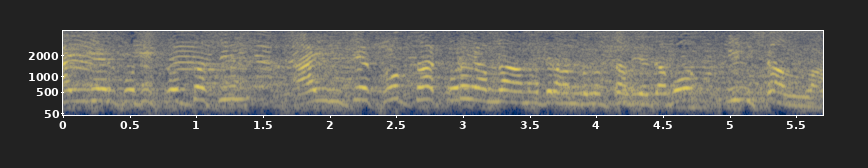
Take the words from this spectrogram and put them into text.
আইনের প্রতি শ্রদ্ধাশীল আইনকে শ্রদ্ধা করে আমরা আমাদের আন্দোলন চালিয়ে যাব ইনশাল্লাহ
